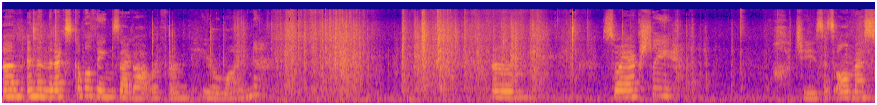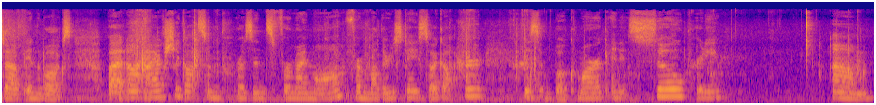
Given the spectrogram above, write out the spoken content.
Um, and then the next couple things I got were from Pier 1. Um, so I actually, oh jeez, it's all messed up in the box. But um, I actually got some presents for my mom from Mother's Day. So I got her this bookmark and it's so pretty. Um,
